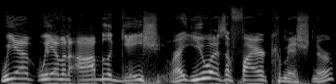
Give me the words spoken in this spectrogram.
We have we have an obligation, right? You as a fire commissioner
